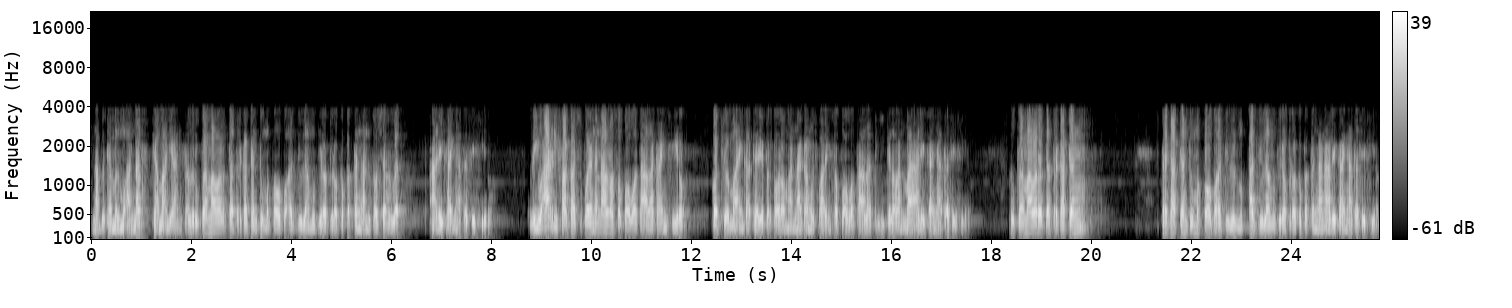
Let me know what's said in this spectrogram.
Nabi damel muannas jamak di angsal. Rubama warodat terkadang tumeka opo azulamu piro-piro kepetengan atau syahwat. Alika ing atas siro. Liu arifaka supaya ngenalno sapa wa taala ka ing sira. kodro ma ing kadare perkara mana kang wis paring sapa wa taala di kelawan ma alika ing atase sira Rubama warata terkadang terkadang tu meko apa azul azulamu pira-pira kepetengan alika ing atase sira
